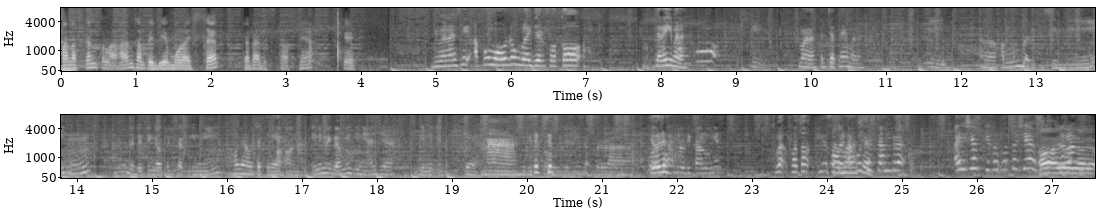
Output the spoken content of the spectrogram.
panaskan perlahan sampai dia mulai set karena ada startnya oke Gimana sih? Aku mau dong belajar foto. Caranya gimana? Mana? Pencetnya yang mana? nih. Eh, kamu balik ke sini. Hmm? Ini udah deh tinggal pencet ini. Aku tinggal pencet ini ya? Oh, oh, nah ini megangnya gini aja, giniin. Iya. Nah, gitu. Sip, sip. Jadi nggak berat. Ya udah. Sambil dikalungin. Coba foto Iya, sama aku chef. Chef Chandra. Ayo Chef, kita foto Chef. Oh, ayo, Sekarang ayo, ayo.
